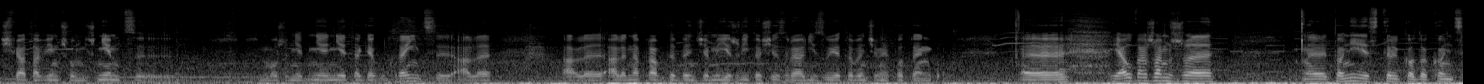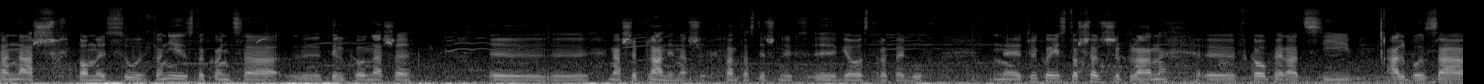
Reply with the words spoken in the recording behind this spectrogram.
świata, większą niż Niemcy, może nie, nie, nie tak jak Ukraińcy, ale, ale, ale naprawdę będziemy, jeżeli to się zrealizuje, to będziemy potęgą. E, Ja uważam, że e, to nie jest tylko do końca nasz pomysł, to nie jest do końca y, tylko nasze, y, y, nasze plany naszych fantastycznych y, geostrategów, y, tylko jest to szerszy plan y, w kooperacji albo za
